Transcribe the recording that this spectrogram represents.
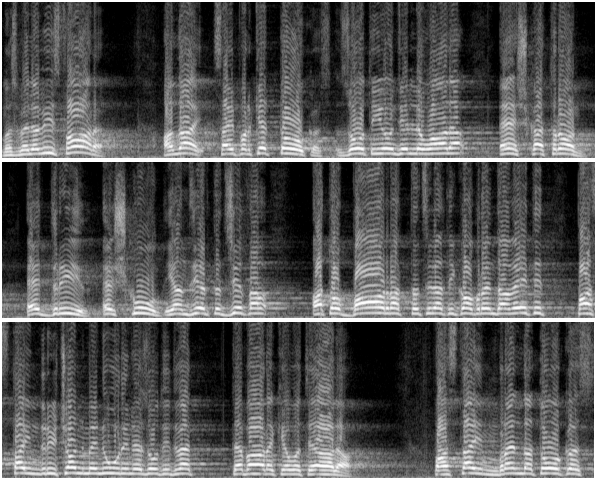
Mos me lëviz fare. Andaj, sa i përket tokës, Zoti jonë xhelle ve ala e shkatron, e dridh, e shkund, ia nxjerr të gjitha ato barrat të cilat i ka brenda vetit, pastaj ndriçon me nurin e Zotit vet, tebareke ve teala. Pastaj mbrenda tokës,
